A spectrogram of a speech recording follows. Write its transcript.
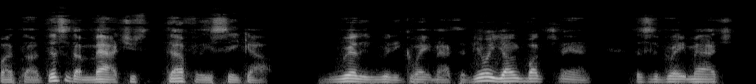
But uh, this is a match you should definitely seek out. Really, really great match. If you're a Young Bucks fan, this is a great match.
